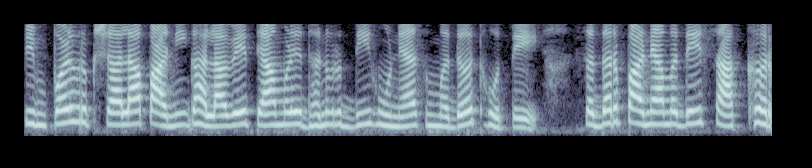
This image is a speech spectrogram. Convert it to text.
पिंपळ वृक्षाला पाणी घालावे त्यामुळे धनवृद्धी होण्यास मदत होते. सदर पाण्यामध्ये साखर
